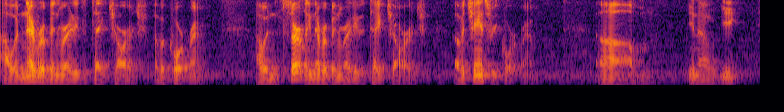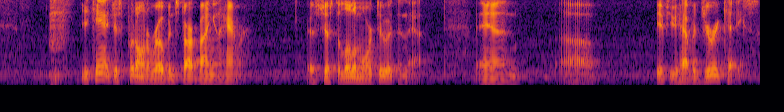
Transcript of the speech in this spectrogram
I would never have been ready to take charge of a courtroom. I would certainly never have been ready to take charge of a chancery courtroom. Um, you know, you you can't just put on a robe and start banging a hammer. There's just a little more to it than that. And uh, if you have a jury case,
